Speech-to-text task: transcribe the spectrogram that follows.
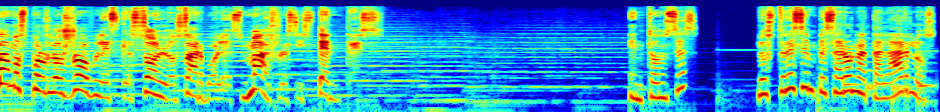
Vamos por los robles que son los árboles más resistentes. Entonces, los tres empezaron a talarlos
